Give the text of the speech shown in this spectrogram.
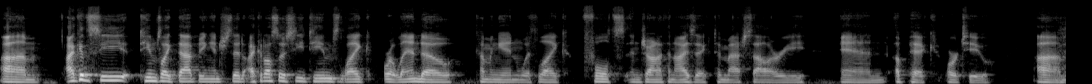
um, I could see teams like that being interested. I could also see teams like Orlando coming in with like Fultz and Jonathan Isaac to match salary and a pick or two. Um,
